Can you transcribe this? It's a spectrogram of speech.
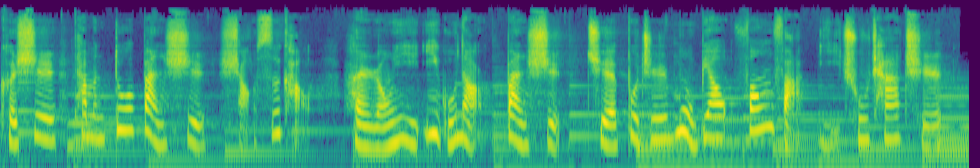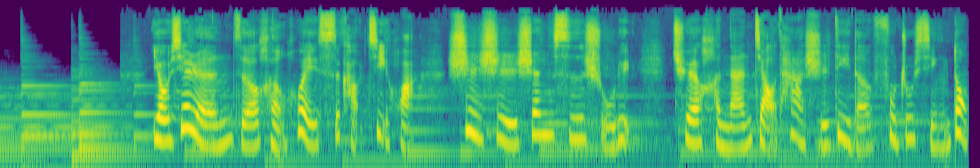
可是他们多办事，少思考。很容易一股脑办事，却不知目标方法，已出差池。有些人则很会思考计划，事事深思熟虑，却很难脚踏实地地付诸行动。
